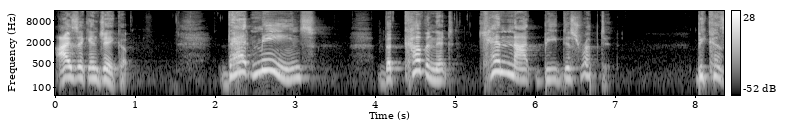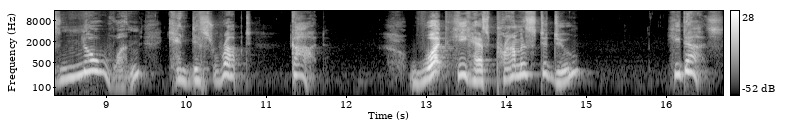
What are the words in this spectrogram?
Isaac, and Jacob. That means the covenant cannot be disrupted because no one can disrupt God. What he has promised to do he does.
